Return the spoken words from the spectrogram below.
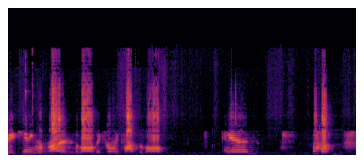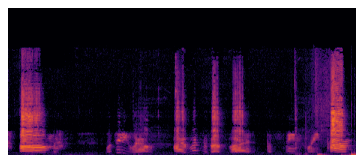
they can't even run the ball. They can only toss the ball. And um, let's see what else. I looked this up, but that's the main point. Um,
